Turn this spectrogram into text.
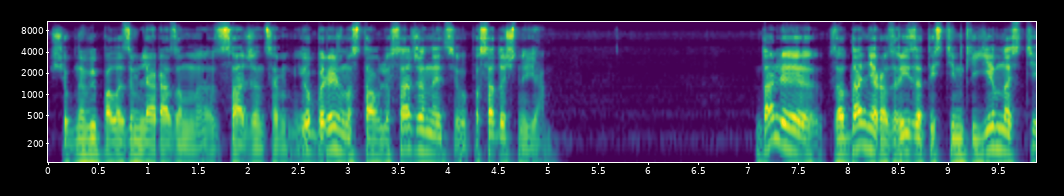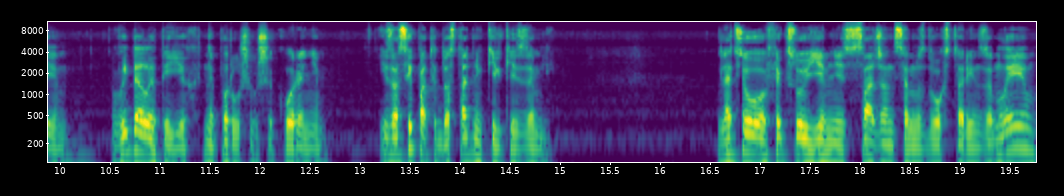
щоб не випала земля разом з саджанцем, і обережно ставлю саджанець у посадочну яму. Далі завдання розрізати стінки ємності, видалити їх, не порушивши корені, і засипати достатню кількість землі. Для цього фіксую ємність саджанцем з двох сторін землею.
